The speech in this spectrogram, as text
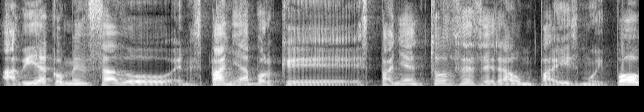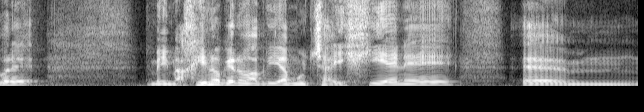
había comenzado en España, porque España entonces era un país muy pobre, me imagino que no habría mucha higiene, Em,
